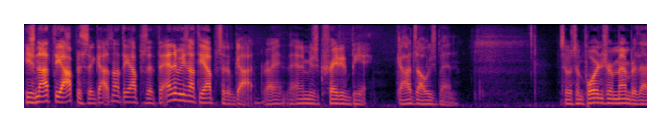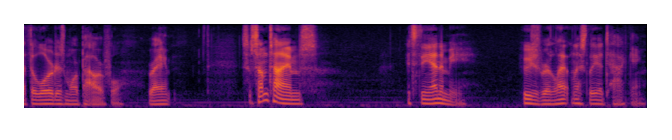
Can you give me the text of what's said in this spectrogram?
He's not the opposite. God's not the opposite. The enemy's not the opposite of God, right? The enemy's a created being. God's always been. So it's important to remember that the Lord is more powerful, right? So sometimes it's the enemy who's relentlessly attacking.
